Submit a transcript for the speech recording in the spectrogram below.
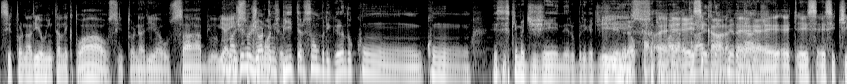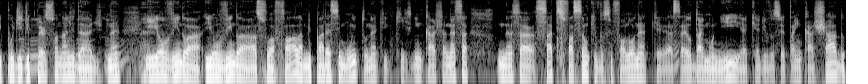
se tornaria o intelectual, se tornaria o sábio. E é Imagina isso o Jordan motiva- Peterson brigando com, com esse esquema de gênero, briga de gênero. É o cara que é, vai é atrás esse da cara, verdade. é, é, é esse, esse tipo de, de Uhum, personalidade, né? E ouvindo a e ouvindo a, sua fala, me parece muito, né, que, que encaixa nessa nessa satisfação que você falou, né, que essa eudaimonia, que é de você estar encaixado.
